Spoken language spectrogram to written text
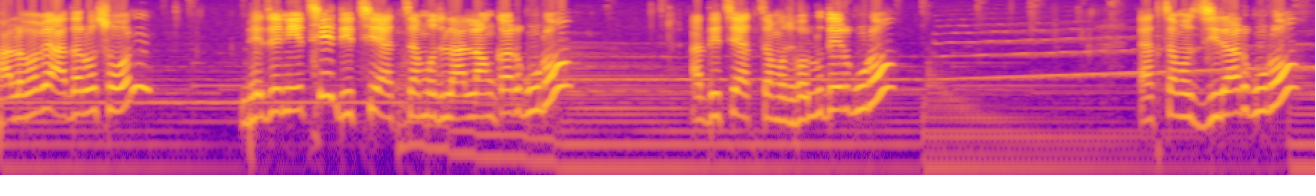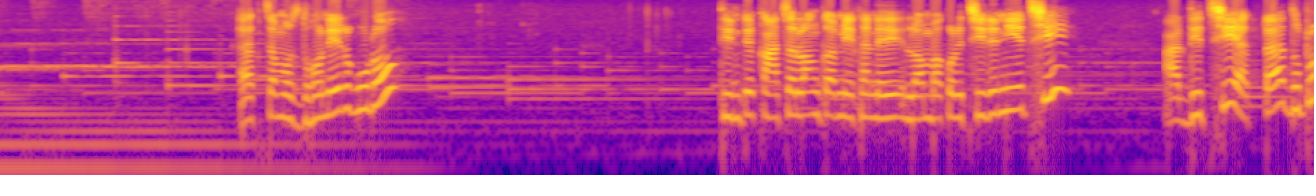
ভালোভাবে আদা রসুন ভেজে নিয়েছি, দিচ্ছি এক চামচ লাল লঙ্কার গুঁড়ো আর দিচ্ছি এক চামচ হলুদের গুঁড়ো, এক চামচ জিরার গুঁড়ো, এক চামচ ধনের গুঁড়ো, তিনটে কাঁচা লঙ্কা আমি এখানে লম্বা করে চিড়ে নিয়েছি আর দিচ্ছি একটা দুটো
